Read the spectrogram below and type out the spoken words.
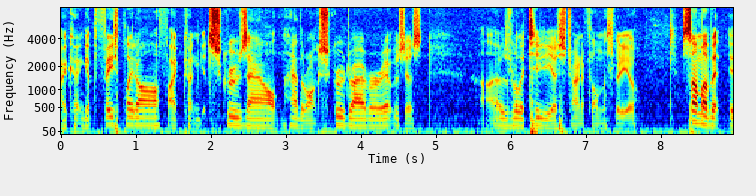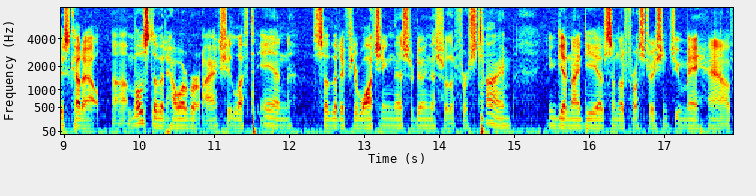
I couldn't get the faceplate off. I couldn't get screws out. Had the wrong screwdriver. It was just, uh, it was really tedious trying to film this video. Some of it is cut out. Uh, most of it, however, I actually left in so that if you're watching this or doing this for the first time, you can get an idea of some of the frustrations you may have.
